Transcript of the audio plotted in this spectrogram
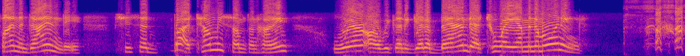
fine and dandy. She said, but tell me something, honey. Where are we going to get a band at 2 a.m. in the morning?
